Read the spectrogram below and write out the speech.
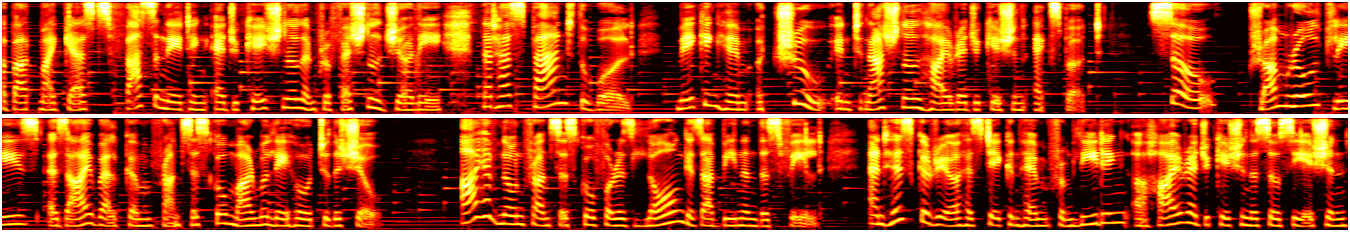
about my guest's fascinating educational and professional journey that has spanned the world, making him a true international higher education expert. So, drum roll please as I welcome Francisco Marmolejo to the show. I have known Francisco for as long as I've been in this field and his career has taken him from leading a higher education association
